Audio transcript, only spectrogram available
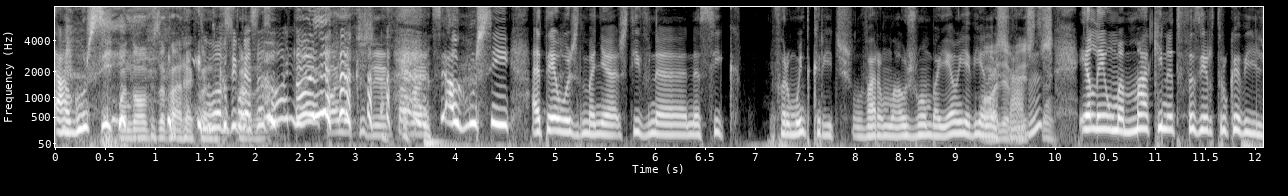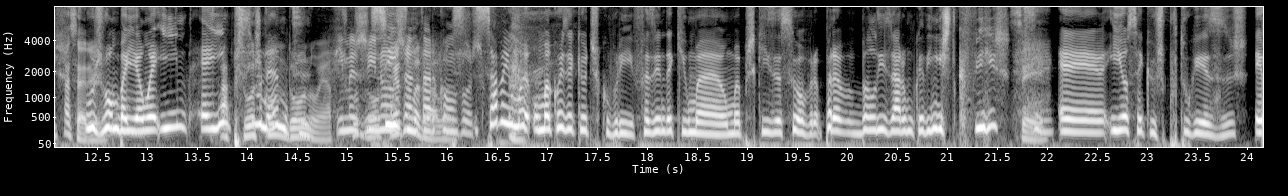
Alguns sim. Quando ouves agora. Tu quando ouves e pensas, olha, olha que giro, está bem. Alguns sim. Até hoje de manhã estive na, na SIC. Foram muito queridos. Levaram-me lá o João Baião e a Diana Olha, Chaves. viste? Ele é uma máquina de fazer trocadilhos. A sério? o João Baião é, im- é impressionante. dom, não é? Dom. um jantar convosco. Sabem uma, uma coisa que eu descobri, fazendo aqui uma, uma pesquisa sobre, para balizar um bocadinho isto que fiz, Sim. é, e eu sei que os portugueses é,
